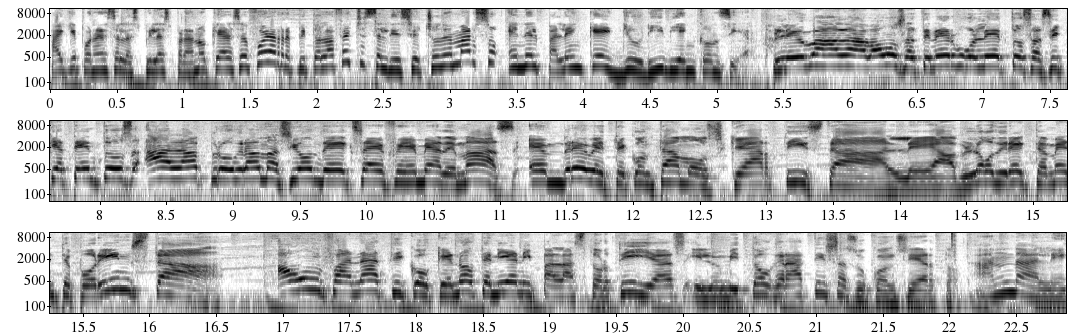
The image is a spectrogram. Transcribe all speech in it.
hay que ponerse las pilas para no quedarse fuera. Repito, la fecha es el 18 de marzo en el Palenque Yuridia en concierto. Plebada, vamos a tener boletos, así que atentos a la programación de ExaFM. Además, en breve te contamos qué artista le habló directamente por Insta a un fanático que no tenía ni para las tortillas y lo invitó gratis a su concierto. Ándale.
